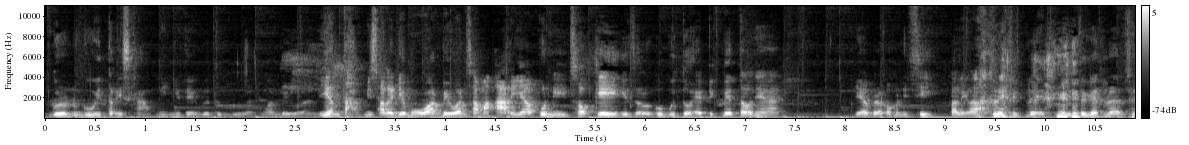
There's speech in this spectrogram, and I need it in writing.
gue nunggu winter is coming gitu yang gue tunggu kan one by one. Ya entah misalnya dia mau one by one sama Arya pun it's okay gitu loh. Gue butuh epic battle-nya. Ya berapa menit sih? Paling lama epic battle gitu kan berarti.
